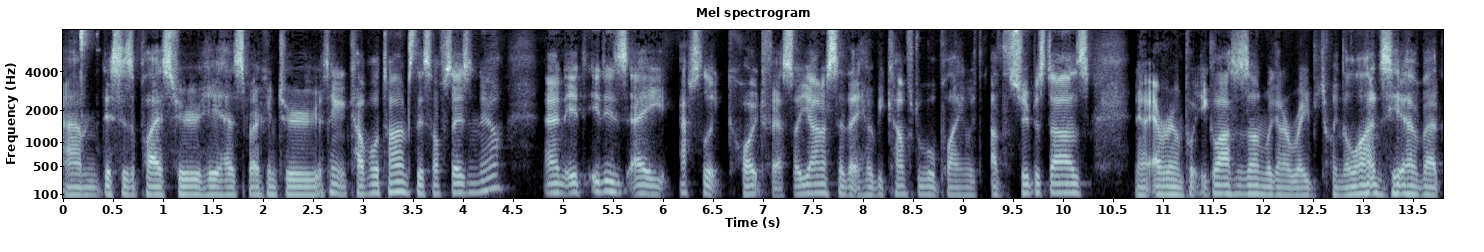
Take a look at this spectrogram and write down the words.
Um, this is a place who he has spoken to, I think, a couple of times this offseason now, and it, it is a absolute quote fest. So Giannis said that he'll be comfortable playing with other superstars. Now, everyone, put your glasses on. We're going to read between the lines here, but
